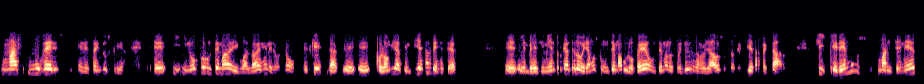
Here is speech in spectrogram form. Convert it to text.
más mujeres en esta industria. Eh, y, no por un tema de igualdad de género, no, es que eh, eh, Colombia se empieza a envejecer, el envejecimiento que antes lo veíamos como un tema europeo, un tema de los países desarrollados, nos empieza a afectar. Si queremos mantener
